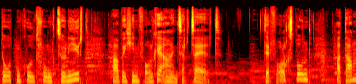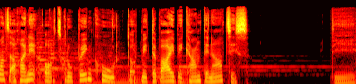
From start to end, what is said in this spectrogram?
Totenkult funktioniert, habe ich in Folge 1 erzählt. Der Volksbund hat damals auch eine Ortsgruppe in Chur, dort mit dabei bekannte Nazis. Die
